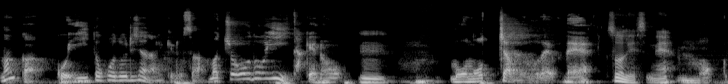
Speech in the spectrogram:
なんかこういいとこ取りじゃないけどさ、まあちょうどいい丈のうん。ものっちゃものだよね。そうですね。もう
